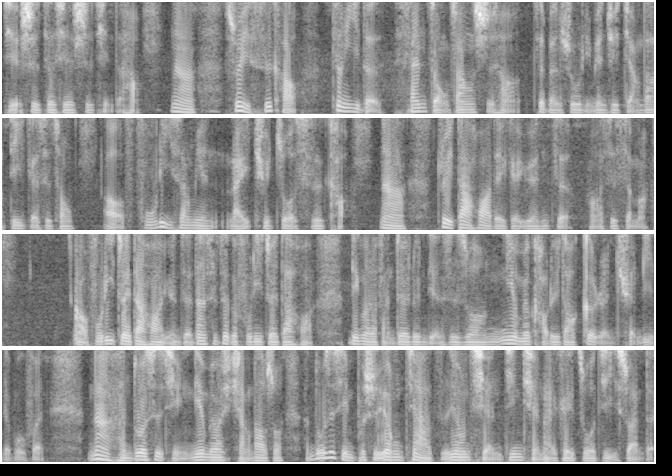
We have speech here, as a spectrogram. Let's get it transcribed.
解释这些事情的哈。那所以思考正义的三种方式哈，这本书里面去讲到，第一个是从呃福利上面来去做思考，那最大化的一个原则啊是什么？哦，福利最大化原则，但是这个福利最大化，另外的反对论点是说，你有没有考虑到个人权利的部分？那很多事情，你有没有想到说，很多事情不是用价值、用钱、金钱来可以做计算的？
